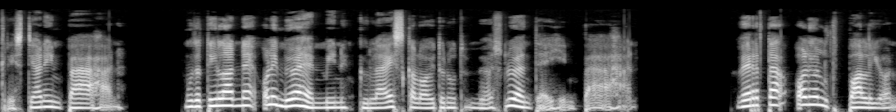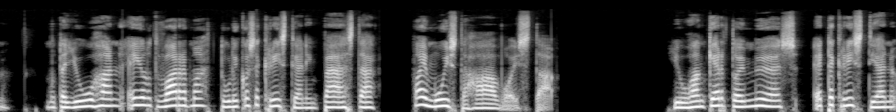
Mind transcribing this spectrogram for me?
Kristianin päähän, mutta tilanne oli myöhemmin kyllä eskaloitunut myös lyönteihin päähän. Verta oli ollut paljon, mutta Juhan ei ollut varma, tuliko se Kristianin päästä vai muista haavoista. Juhan kertoi myös, että Kristian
